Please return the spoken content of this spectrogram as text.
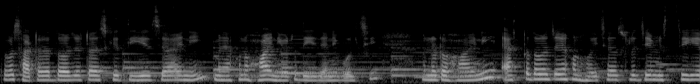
তবে শাটারের দরজাটা আজকে দিয়ে যায়নি। মানে এখনও হয়নি, ওটা দিয়ে যায়নি বলছি। মানে ওটা হয়নি। একটা দরজা এখন হয়েছে। আসলে যে মিস্ত্রিকে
